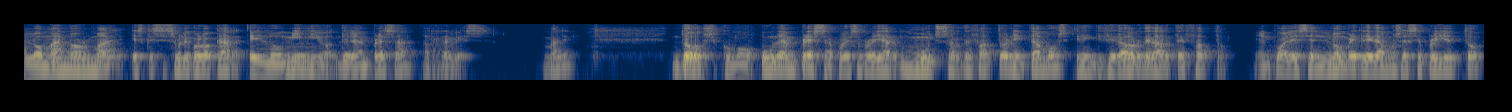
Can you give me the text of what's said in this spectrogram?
Lo más normal es que se suele colocar el dominio de la empresa al revés. ¿Vale? Dos, como una empresa puede desarrollar muchos artefactos, necesitamos identificador del artefacto, en cual es el nombre que le damos a ese proyecto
